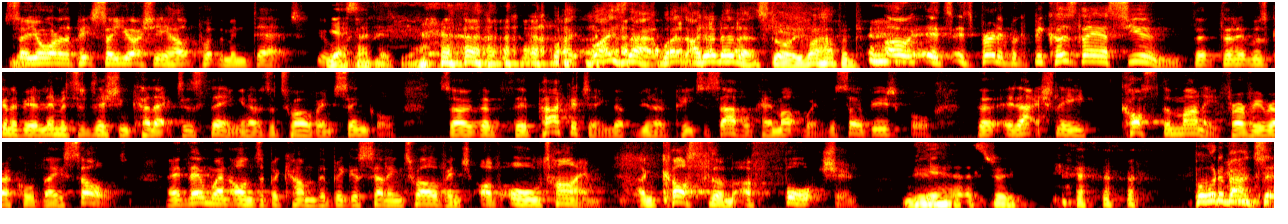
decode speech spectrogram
So you're one of the people. So you actually helped put them in debt. You're- Yes, I did. Yeah. why, why is that? What, I don't know that story. What happened? Oh, it's it's brilliant bec- because they assumed that, that it was going to be a limited edition collector's thing. You know, it was a 12 inch single. So the the packaging that you know Peter Saville came up with was so beautiful that it actually cost them money for every record they sold. And it then went on to become the biggest selling 12 inch of all time and cost them a fortune. yeah, that's true. But what about so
